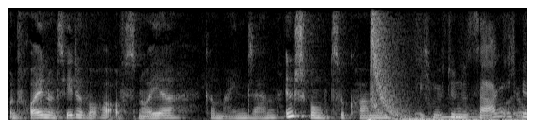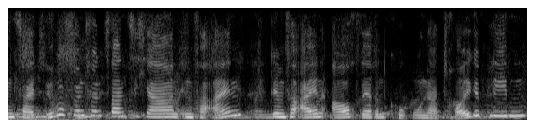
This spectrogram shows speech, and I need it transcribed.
und freuen uns jede Woche aufs Neue gemeinsam in Schwung zu kommen. Ich möchte nur sagen, ich bin seit über 25 Jahren im Verein, dem Verein auch während Corona treu geblieben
